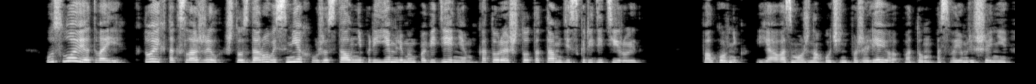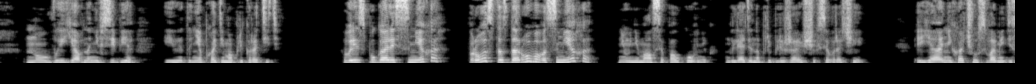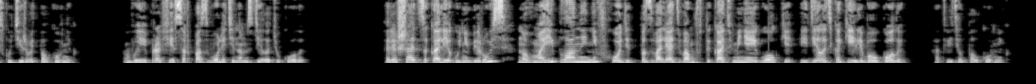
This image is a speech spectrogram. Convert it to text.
«Условия твои, кто их так сложил, что здоровый смех уже стал неприемлемым поведением, которое что-то там дискредитирует? Полковник, я, возможно, очень пожалею потом о своем решении, но вы явно не в себе, и это необходимо прекратить. Вы испугались смеха? Просто здорового смеха? Не унимался полковник, глядя на приближающихся врачей. Я не хочу с вами дискутировать, полковник. Вы, профессор, позволите нам сделать уколы? Решать за коллегу не берусь, но в мои планы не входит позволять вам втыкать в меня иголки и делать какие-либо уколы», — ответил полковник.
